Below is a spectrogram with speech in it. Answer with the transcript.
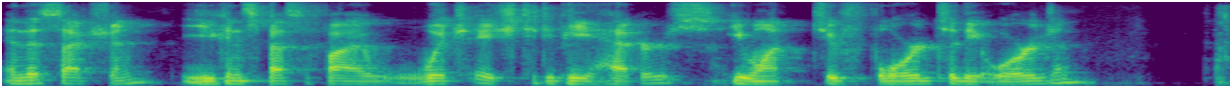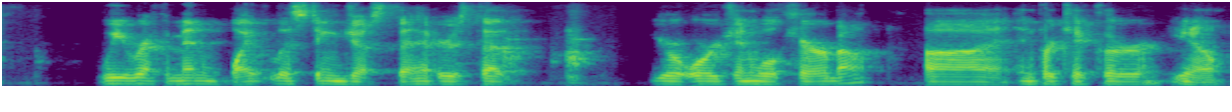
In this section, you can specify which HTTP headers you want to forward to the origin. We recommend whitelisting just the headers that your origin will care about. Uh, in particular, you know,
